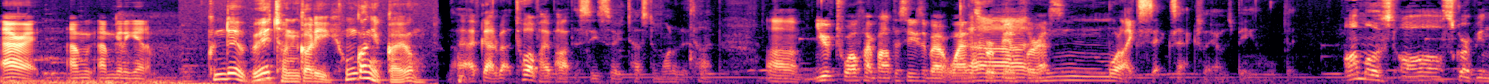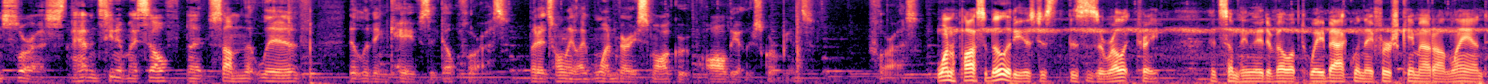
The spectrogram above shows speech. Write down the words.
All right, I'm I'm gonna get him. 근데 왜 전갈이 형광일까요? I've got about 12 hypotheses, so you test them one at a time. Um, You have 12 hypotheses about why the scorpion uh, fluoresces? More like six, actually. I was being a little bit. Almost all scorpions fluoresce. I haven't seen it myself, but some that live that live in caves that don't fluoresce. But it's only like one very small group. All the other scorpions fluoresce. One possibility is just this is a relic trait. It's something they developed way back when they first came out on land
